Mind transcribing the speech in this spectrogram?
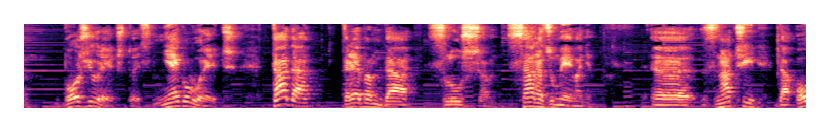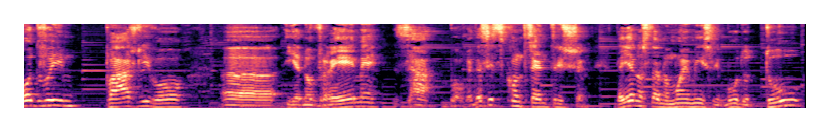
Božju reč, to jest njegovu reč, tada trebam da slušam sa razumevanjem. E, znači da odvojim pažljivo e, jedno vreme za Boga, da se skoncentrišem, da jednostavno moje misli budu tu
